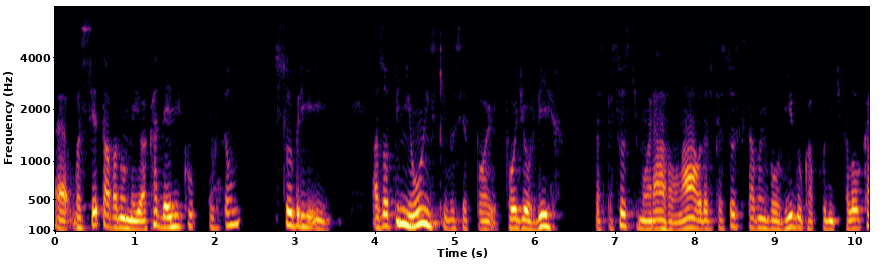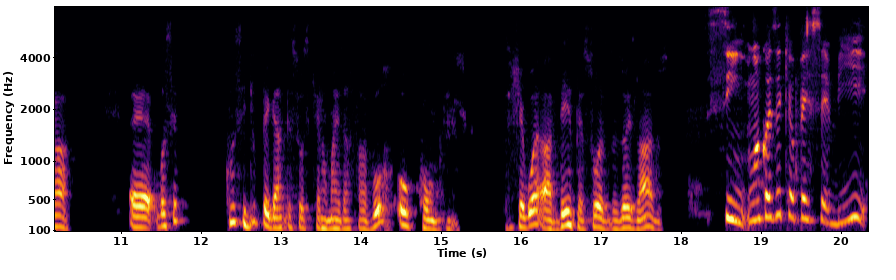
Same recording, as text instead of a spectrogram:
É, você estava no meio acadêmico, então, sobre as opiniões que você pôde ouvir das pessoas que moravam lá ou das pessoas que estavam envolvidas com a política local, é, você conseguiu pegar pessoas que eram mais a favor ou contra? Você chegou a ver pessoas dos dois lados? Sim, uma coisa que eu percebi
